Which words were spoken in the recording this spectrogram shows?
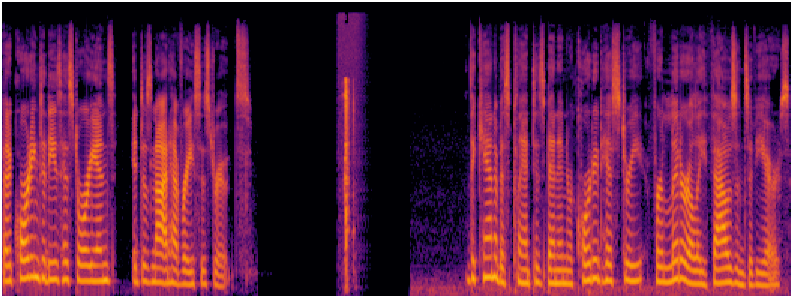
but according to these historians, it does not have racist roots. The cannabis plant has been in recorded history for literally thousands of years.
